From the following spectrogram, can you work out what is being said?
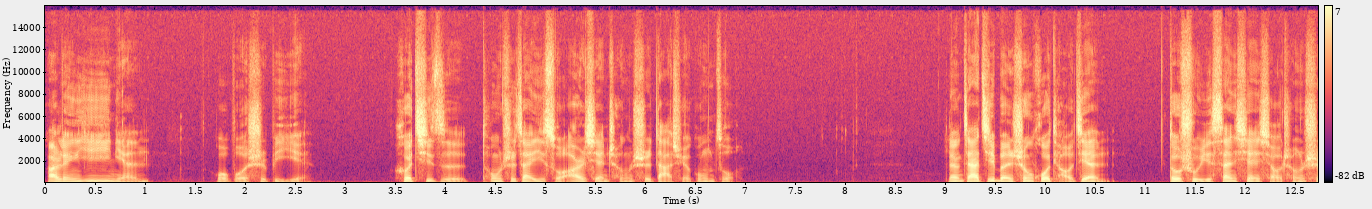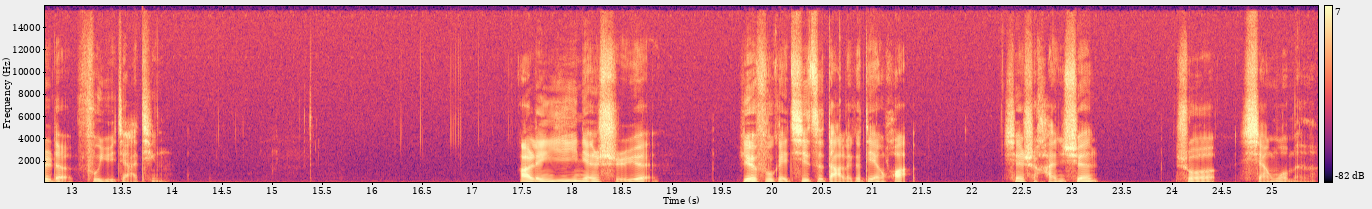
二零一一年，我博士毕业，和妻子同时在一所二线城市大学工作，两家基本生活条件都属于三线小城市的富裕家庭。二零一一年十月，岳父给妻子打了个电话，先是寒暄，说。想我们了，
